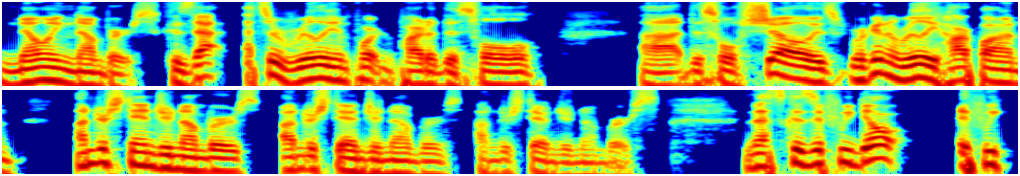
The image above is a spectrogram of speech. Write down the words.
knowing numbers because that that's a really important part of this whole uh, this whole show is we're going to really harp on understand your numbers, understand your numbers, understand your numbers. And that's because if we don't, if we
